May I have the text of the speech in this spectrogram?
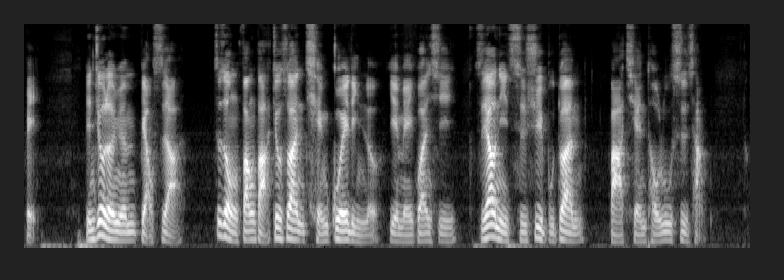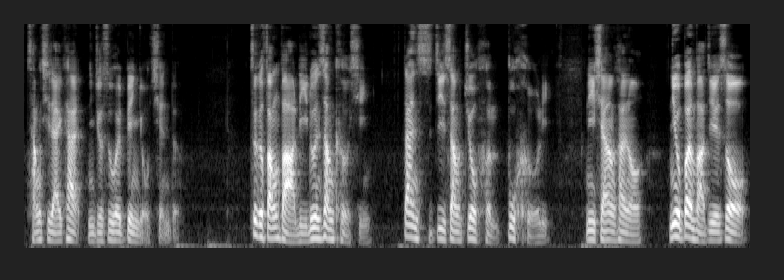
倍。研究人员表示啊，这种方法就算钱归零了也没关系，只要你持续不断把钱投入市场，长期来看你就是会变有钱的。这个方法理论上可行，但实际上就很不合理。你想想看哦，你有办法接受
